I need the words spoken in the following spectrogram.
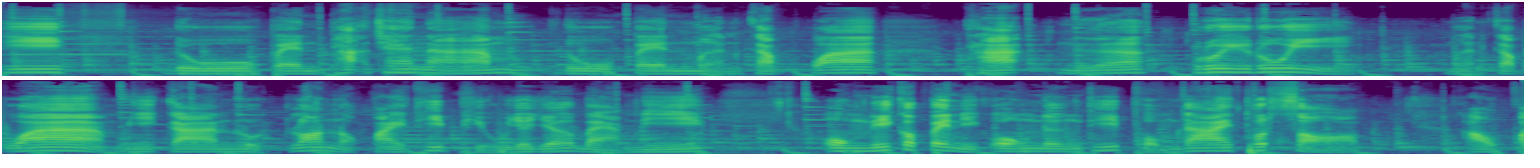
ที่ดูเป็นพระแช่น้ำดูเป็นเหมือนกับว่าพระเนื้อรุยรุยเหมือนกับว่ามีการหลุดล่อนออกไปที่ผิวเยอะๆแบบนี้ องค์นี้ก็เป็นอีกองค์หนึ่งที่ผมได้ทดสอบ เอาไป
